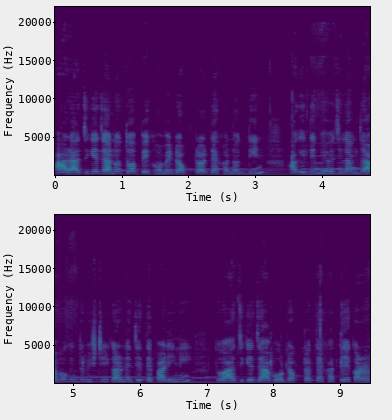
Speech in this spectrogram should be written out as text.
আর আজকে জানো তো, পেখমের ডক্টর দেখানোর দিন। আগের দিন ভেবেছিলাম যাব, কিন্তু বৃষ্টির কারণে যেতে পারিনি। তো আজকে যাব ডক্টর দেখাতে, কারণ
